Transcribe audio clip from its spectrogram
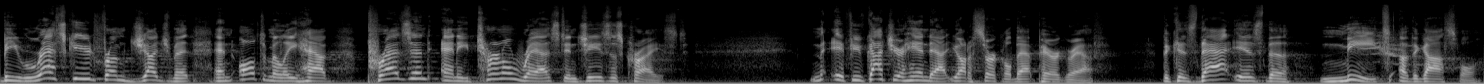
be rescued from judgment, and ultimately have present and eternal rest in Jesus Christ. If you've got your hand out, you ought to circle that paragraph because that is the meat of the gospel.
